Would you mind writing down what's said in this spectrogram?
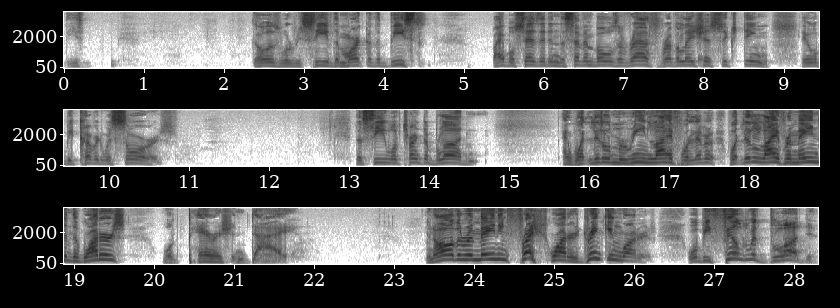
These those will receive the mark of the beast. Bible says it in the seven bowls of wrath, Revelation 16. They will be covered with sores. The sea will turn to blood. And what little marine life, whatever, what little life remained in the waters, will perish and die. And all the remaining fresh water, drinking waters, will be filled with blood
